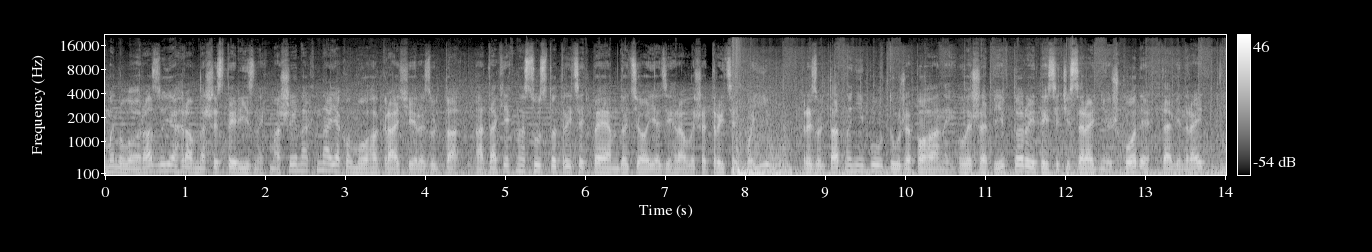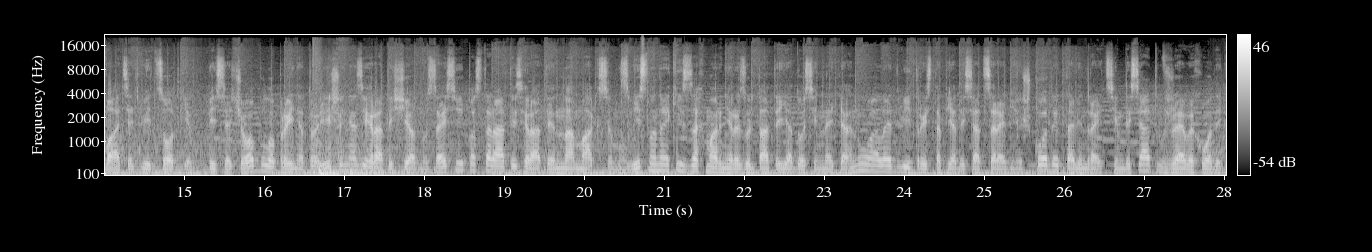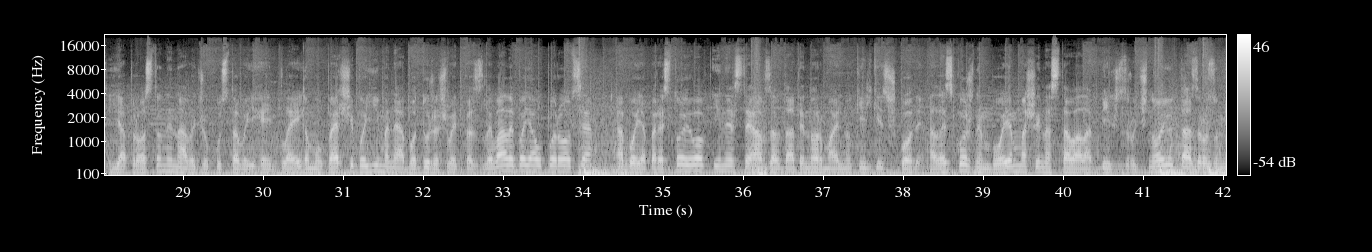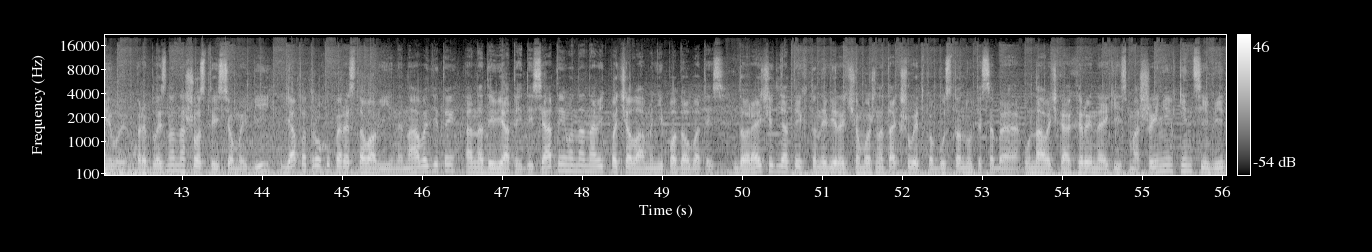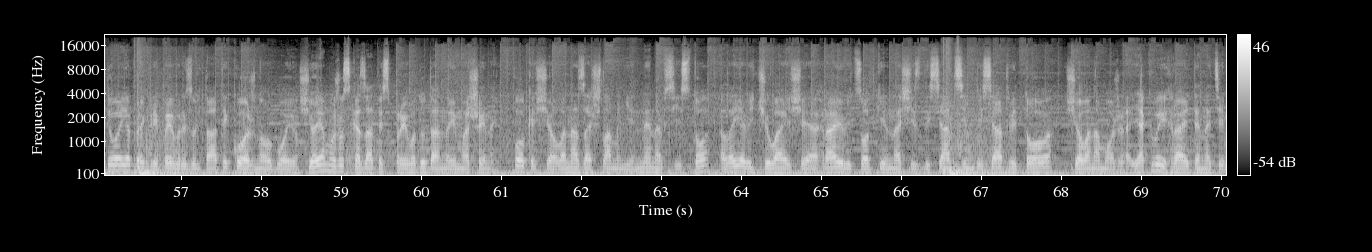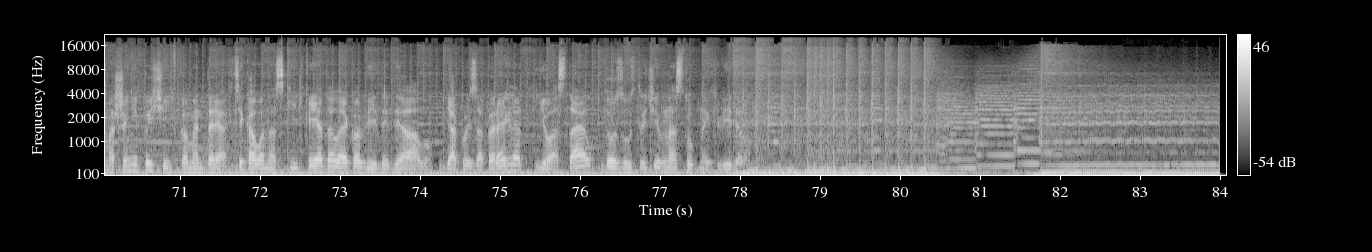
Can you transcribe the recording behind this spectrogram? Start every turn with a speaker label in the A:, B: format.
A: Минулого разу я грав на шести різних машинах на якомога кращий результат. А так як на Су-130 ПМ до цього я зіграв лише 30 боїв, результат на ній був дуже поганий. Лише півтори тисячі середньої шкоди та вінрейт 20%. Після чого було прийнято рішення зіграти ще одну сесію і постаратись грати на максимум. Звісно, на якісь захмарні результати я досі не тягну, але 2350 середньої шкоди та вінрейт 70 вже виходить. Я просто ненавиджу кустовий геймплей, тому перші бої мене або дуже швидко зливали, бо я упоровся, або я перестоював і не встигав завдати нормальну кількість шкоди. Але з кожним боєм машина ставала більш зручною та зрозумілою. Приблизно на 6-7 бій я потроху переставав її ненавидіти, а на 9-10 вона навіть почала мені подобатись. До речі, для тих, хто не вірить, що можна так швидко бустанути себе у навичках гри на якійсь машині, в кінці відео я прикріпив результати кожного бою. Що я можу сказати з приводу даної машини? Поки що вона зайшла мені не на всі 100, але я відчуваю, що я граю відсотків на 60-70 від того, що вона може. Як ви граєте на цій машині, пишіть в коментарях. Цікаво наскільки я далеко від ідеалу. Дякую за перегляд, UA Style, до зустрічі в наступних відео.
